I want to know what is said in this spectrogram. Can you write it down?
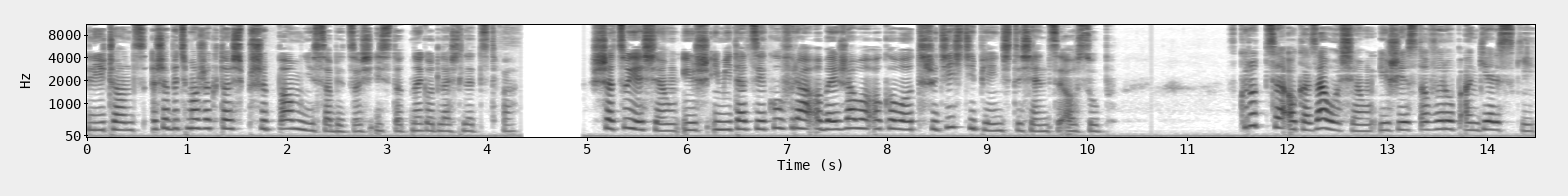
licząc, że być może ktoś przypomni sobie coś istotnego dla śledztwa. Szacuje się, iż imitację kufra obejrzało około 35 tysięcy osób. Wkrótce okazało się, iż jest to wyrób angielski,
